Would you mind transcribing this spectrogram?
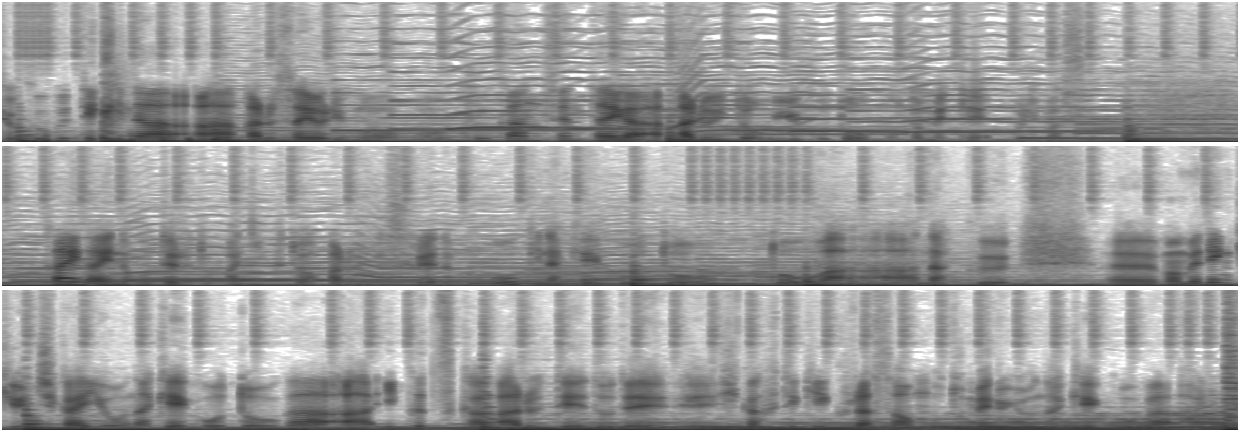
局部的な明るさよりも空間全体が明るいということを求めております。海外のホテルとかに豆電球に近いような蛍光灯がいくつかある程度で比較的暗さを求めるような傾向があります。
